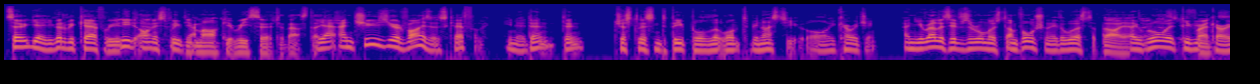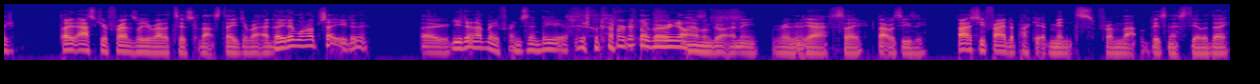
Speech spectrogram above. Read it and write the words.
So yeah, you've got to be careful. you need careful honest with your market research at that stage. Yeah, and choose your advisors carefully. You know, don't don't just listen to people that want to be nice to you or encouraging. And your relatives are almost, unfortunately, the worst of them. Oh yeah, they will always give friends. you encouragement. Don't ask your friends or your relatives at that stage about anything. They don't want to upset you, do they? So You don't have many friends then, do you? Very nice. I haven't got any really. Yeah, so that was easy. I actually found a packet of mints from that business the other day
